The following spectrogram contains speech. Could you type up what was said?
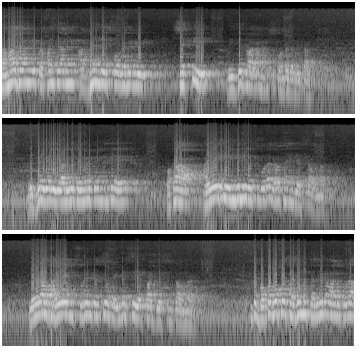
సమాజాన్ని ప్రపంచాన్ని అర్థం చేసుకోగలిగే శక్తి విద్య ద్వారా మనిషి పొందగలుగుతాడు. విద్య ఇవాళ ఏమైపోయిందంటే ఒక ఐఐటి ఇంజనీర్ వచ్చి కూడా వ్యవసాయం చేస్తూ ఉన్నారు లేదా ఒక ఐఏఎం స్టూడెంట్ వచ్చి ఒక ఇండస్ట్రీ ఏర్పాటు చేసుకుంటూ ఉన్నాడు. అంటే గొప్ప గొప్ప చదువులు చదివిన వాళ్ళు కూడా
